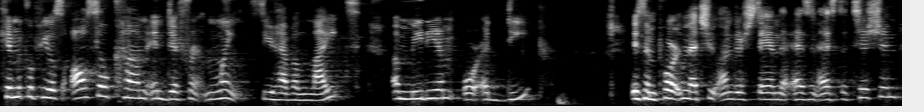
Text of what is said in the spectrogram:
Chemical peels also come in different lengths. You have a light, a medium, or a deep. It's important that you understand that as an esthetician,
